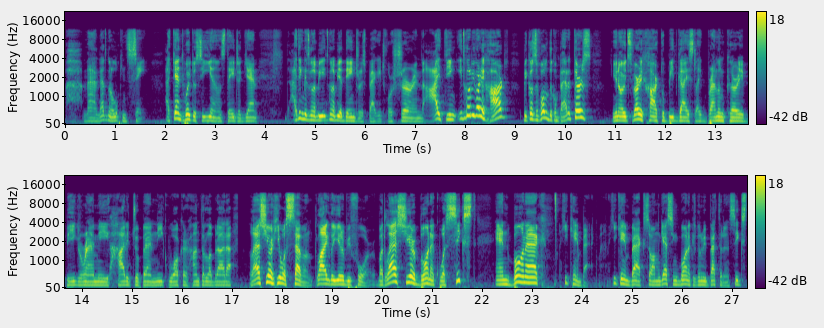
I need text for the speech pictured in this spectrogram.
ah, man, that's gonna look insane. I can't wait to see Ian on stage again. I think it's gonna be it's gonna be a dangerous package for sure, and I think it's gonna be very hard because of all of the competitors. You know, it's very hard to beat guys like Brandon Curry, Big Ramy, Hadi Choopan, Nick Walker, Hunter Labrada. Last year he was 7th, like the year before. But last year Bonac was 6th, and Bonac, he came back man. he came back, so I'm guessing Bonac is going to be better than 6th.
